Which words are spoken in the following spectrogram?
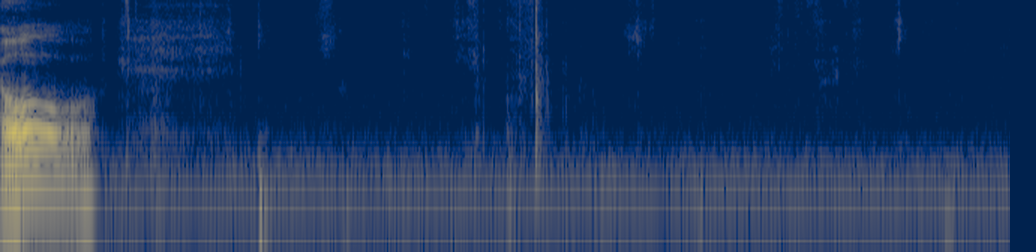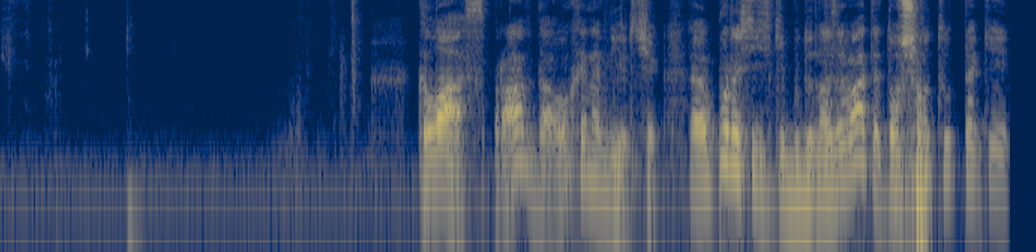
О. Клас, правда? Ох і набірчик. Е, По-російськи буду називати, тому що тут такі,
